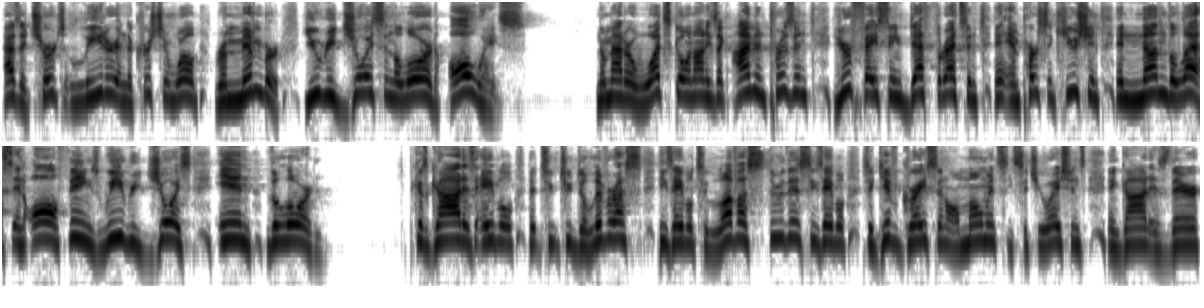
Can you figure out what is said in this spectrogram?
as a church leader in the Christian world, remember, you rejoice in the Lord always no matter what's going on. He's like, I'm in prison. You're facing death threats and, and, persecution. And nonetheless, in all things, we rejoice in the Lord. Because God is able to, to deliver us. He's able to love us through this. He's able to give grace in all moments and situations. And God is there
